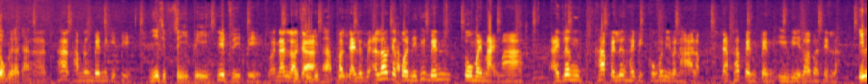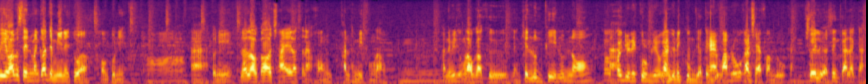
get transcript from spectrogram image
จบเลยครับอาจารย์เอ่อถ้าทำเรื่องเบนซ์นี่กี่ปี 24 ปี 24 ปี เพราะฉะนั้นเราจะ24 25ปีเข้าใจเรื่องเบนซ์อะแล้วจะครับกรณีที่เบนซ์ตัวใหม่ ๆ มา ไอ้เรื่องถ้าเป็นเรื่องไฮบริดคงไม่มีปัญหาหรอกแต่ถ้าเป็นเป็น EV ร้อยเปอร์เซ็นต์ล่ะ EV 100%มันก็จะมีในตัวของตัวนี้อ๋ออ่าตัวนี้แล้วเราก็ใช้ลักษณะของพันธมิตรของเรา อืมพันธมิตรของเราก็คืออย่างเช่นรุ่นพี่รุ่นน้องก็อ่าก็อยู่ในกลุ่มเดียวกัยัน งอยู่ในกลุ่มเดียวกันอแชร์ยู่ความรู้กันก็แชร์ความรู้กัน ช่วยเหลือซึ่งกันและกัน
